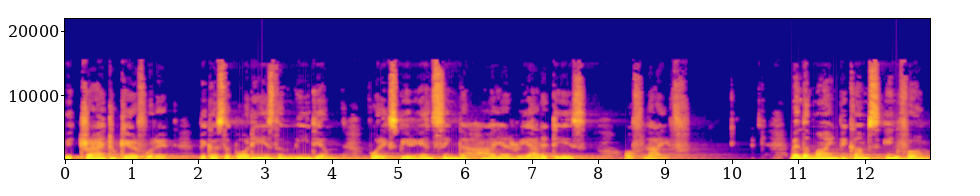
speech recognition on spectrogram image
we try to care for it because the body is the medium for experiencing the higher realities of life. When the mind becomes infirm,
